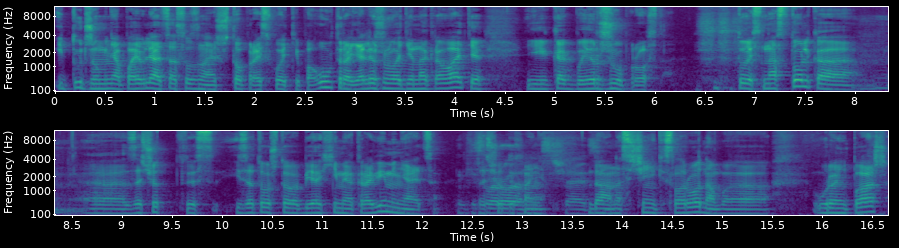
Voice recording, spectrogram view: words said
И тут же у меня появляется осознанность, что происходит. Типа утро, я лежу один на кровати и как бы и ржу просто. То есть настолько э, за счет из-за того, что биохимия крови меняется, за счет дыхания, да, насыщение кислородом, э, уровень pH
